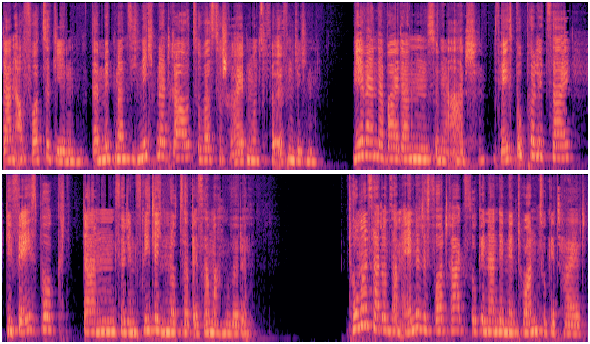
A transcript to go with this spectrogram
dann auch vorzugehen, damit man sich nicht mehr traut, sowas zu schreiben und zu veröffentlichen. Wir wären dabei dann so eine Art Facebook-Polizei, die Facebook dann für den friedlichen Nutzer besser machen würde. Thomas hat uns am Ende des Vortrags sogenannte Mentoren zugeteilt,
